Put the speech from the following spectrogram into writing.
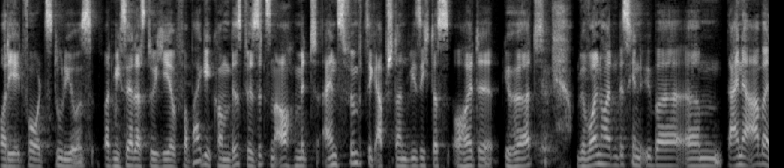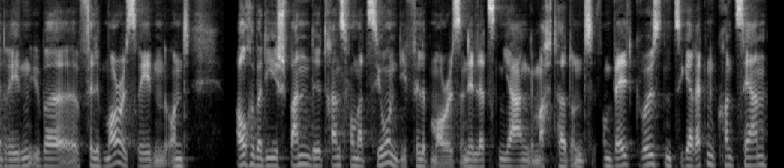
48 Forward Studios. Freut mich sehr, dass du hier vorbeigekommen bist. Wir sitzen auch mit 1,50 Abstand, wie sich das heute gehört. Und wir wollen heute ein bisschen über ähm, deine Arbeit reden, über Philip Morris reden und auch über die spannende Transformation, die Philip Morris in den letzten Jahren gemacht hat und vom weltgrößten Zigarettenkonzern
